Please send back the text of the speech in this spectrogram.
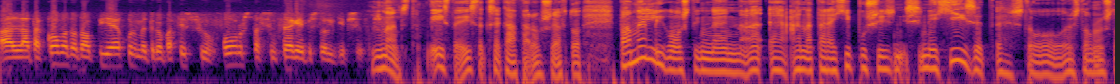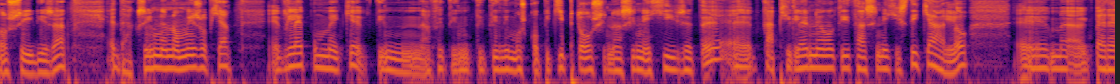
αλλά τα κόμματα τα οποία έχουν μετριοπαθείς ψηφοφόρους τα συμφέρει η επιστολική ψήφος. Μάλιστα. Είστε, είστε ξεκάθαρος σε αυτό. Πάμε λίγο στην ε, ε, αναταραχή που συνεχίζεται στο, στο, στο ΣΥΡΙΖΑ. Εντάξει, είναι νομίζω πια βλέπουμε και την, αυτή την, τη, δημοσκοπική πτώση να συνεχίζεται. κάποιοι λένε ότι θα συνεχιστεί κι άλλο, περαι,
